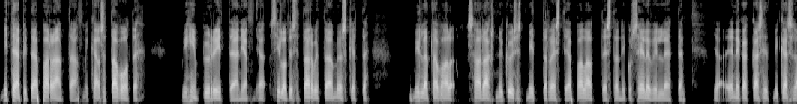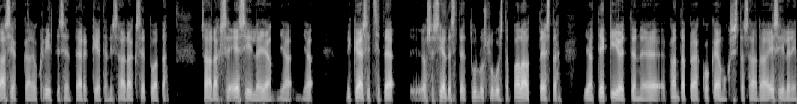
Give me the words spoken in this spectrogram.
mitä pitää parantaa, mikä on se tavoite, mihin pyritään. Ja, ja silloin tietysti tarvitaan myöskin, että millä tavalla saadaan nykyisistä mittareista ja palautteista niin selville, että ja ennen kaikkea siitä, että mikä sille asiakkaalle on kriittisen tärkeää, niin saadaanko se, tuota, saadaanko se esille ja, ja, ja mikä sitten sitä, jos se sieltä sitten tunnusluvuista palautteista ja tekijöiden kantapääkokemuksista saadaan esille, niin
